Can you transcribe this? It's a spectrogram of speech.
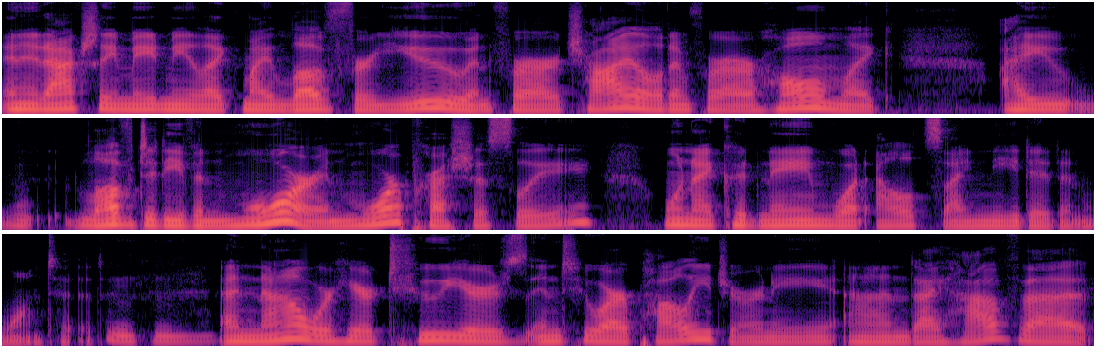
And it actually made me like my love for you and for our child and for our home. Like I w- loved it even more and more preciously when I could name what else I needed and wanted. Mm-hmm. And now we're here two years into our poly journey, and I have that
